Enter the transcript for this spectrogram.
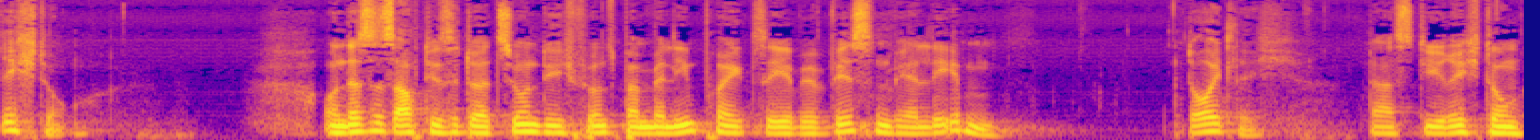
Richtung. Und das ist auch die Situation, die ich für uns beim Berlin-Projekt sehe. Wir wissen, wir erleben deutlich, dass die Richtung,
